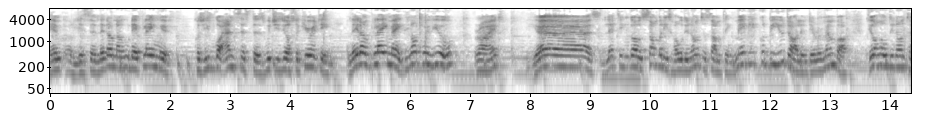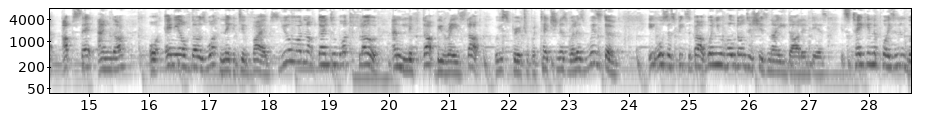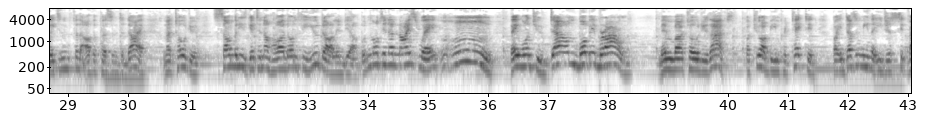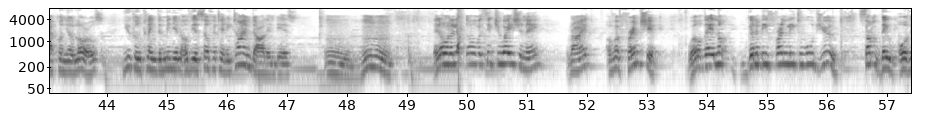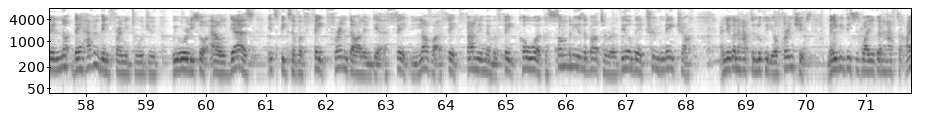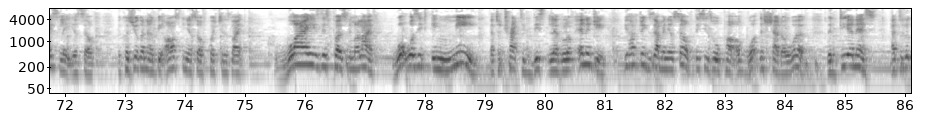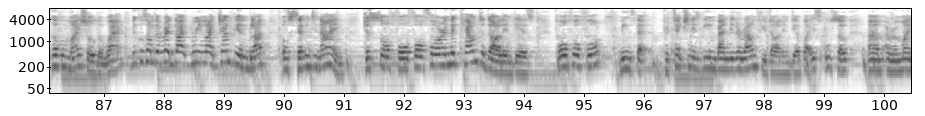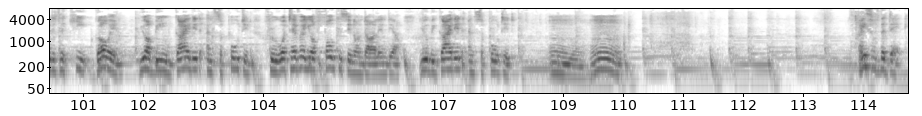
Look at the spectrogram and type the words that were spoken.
Them, listen, they don't know who they're playing with because you've got ancestors, which is your security, and they don't play, mate. Not with you, right? Yes, letting go. Somebody's holding on to something. Maybe it could be you, darling Do you Remember, if you're holding on to upset, anger, or any of those what negative vibes, you are not going to what flow and lift up, be raised up with spiritual protection as well as wisdom. It also speaks about when you hold on to shiznai, darling dears, it's taking the poison and waiting for the other person to die. And I told you, somebody's getting a hard on for you, darling dear, but not in a nice way. Mm -mm. They want you down, Bobby Brown. Remember I told you that, but you are being protected. But it doesn't mean that you just sit back on your laurels you can claim dominion of yourself at any time, darling dears. Mm-hmm. They don't want to let go of a situation, eh? Right? Of a friendship. Well, they're not going to be friendly towards you. Some, they, or they're not, they haven't been friendly towards you. We already saw Algiz. It speaks of a fake friend, darling dear, a fake lover, a fake family member, fake co-worker. Somebody is about to reveal their true nature. And you're going to have to look at your friendships. Maybe this is why you're going to have to isolate yourself because you're going to be asking yourself questions like, why is this person in my life? What was it in me that attracted this level of energy? You have to examine yourself. This is all part of what the shadow work. The DNS had to look over my shoulder. Why? Because I'm the red light, green light champion blood of 79. Just saw 444 in the counter, darling dears. 444 means that protection is being banded around for you, darling dear, but it's also um, a reminder to keep going You are being guided and supported through whatever you're focusing on, darling dear. You'll be guided and supported. Mm-hmm. Face of the deck.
